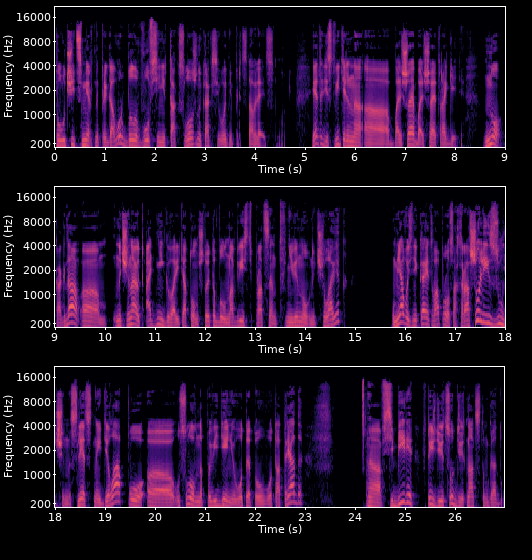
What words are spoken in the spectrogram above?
получить смертный приговор было вовсе не так сложно, как сегодня представляется многим. Это действительно большая-большая трагедия. Но когда э, начинают одни говорить о том, что это был на 200% невиновный человек, у меня возникает вопрос, а хорошо ли изучены следственные дела по э, условно поведению вот этого вот отряда э, в Сибири в 1919 году?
